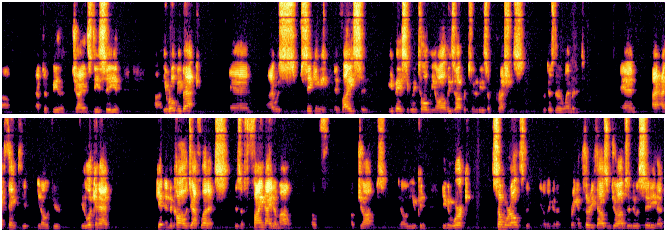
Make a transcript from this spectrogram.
um, after being the Giants DC, and uh, he wrote me back, and I was seeking advice, and he basically told me all these opportunities are precious because they're limited, and I, I think that you know if you're if you're looking at getting into college athletics, there's a finite amount of of jobs. You know, you can you can work somewhere else that you know they're going to bring in 30,000 jobs into a city. That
